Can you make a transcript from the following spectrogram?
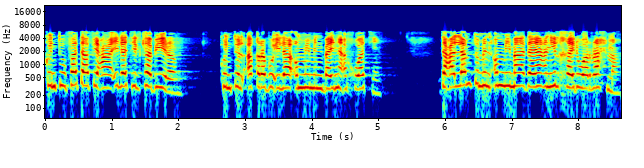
كنت فتى في عائلتي الكبيرة. كنت الأقرب إلى أمي من بين أخوتي تعلمت من أمي ماذا يعني الخير والرحمة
